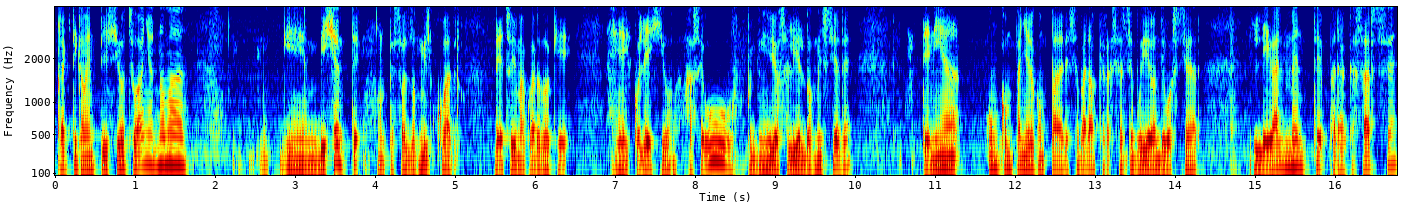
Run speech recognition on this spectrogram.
prácticamente 18 años nomás eh, vigente, empezó el 2004. De hecho, yo me acuerdo que en el colegio, hace, uh, porque yo salí el 2007, tenía un compañero con padres separados que recién se pudieron divorciar legalmente para casarse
